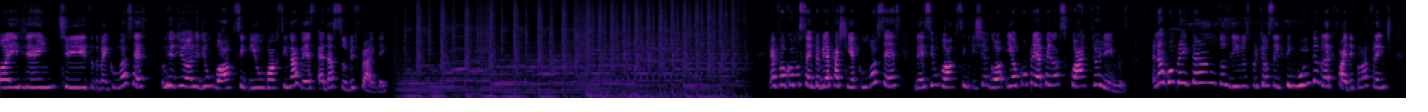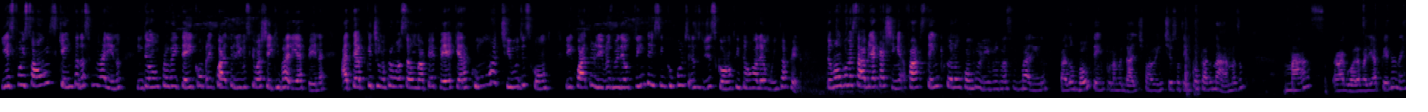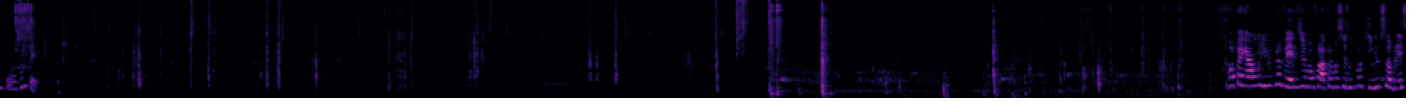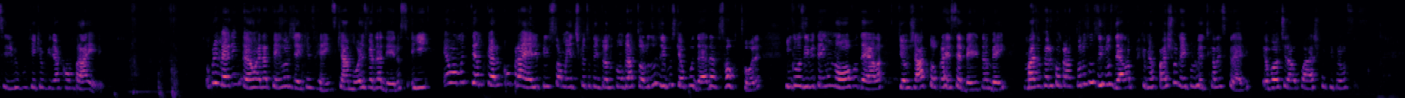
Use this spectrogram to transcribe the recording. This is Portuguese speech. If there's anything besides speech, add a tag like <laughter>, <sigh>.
Oi, gente! Tudo bem com vocês? O vídeo de hoje é de unboxing e o unboxing da vez é da Sub Friday. Eu vou, como sempre, abrir a caixinha com vocês desse unboxing que chegou e eu comprei apenas quatro livros. Eu não comprei tantos livros porque eu sei que tem muita Black Friday pela frente e esse foi só um esquenta da Submarino, então eu aproveitei e comprei quatro livros que eu achei que valia a pena, até porque tinha uma promoção no app que era cumulativo desconto e quatro livros me deu 35% de desconto, então valeu muito a pena. Então vamos começar a abrir a caixinha. Faz tempo que eu não compro livros na Submarino, faz um bom tempo, na verdade, ultimamente eu só tenho comprado na Amazon, mas agora valia a pena, né, então eu comprei. Pegar um livro por vez e já vou falar pra vocês um pouquinho sobre esse livro, porque que eu queria comprar ele. O primeiro, então, era Taylor Jenkins Reid, que é Amores Verdadeiros, e eu há muito tempo quero comprar ele, principalmente porque eu tô tentando comprar todos os livros que eu puder <laughs> dessa autora. Inclusive tem um novo dela, que eu já tô pra receber também, mas eu quero comprar todos os livros dela, porque eu me apaixonei pelo jeito que ela escreve. Eu vou tirar o plástico aqui pra vocês.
